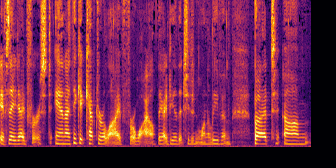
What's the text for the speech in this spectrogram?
if they died first. And I think it kept her alive for a while. The idea that she didn't want to leave him, but um,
